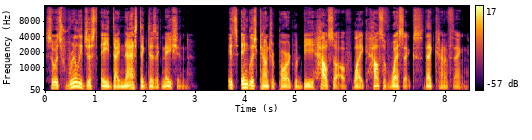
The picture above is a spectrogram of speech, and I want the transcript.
so it's really just a dynastic designation. Its English counterpart would be House of, like House of Wessex, that kind of thing.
